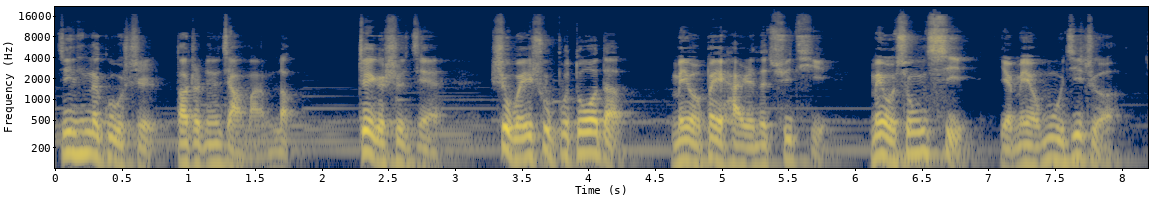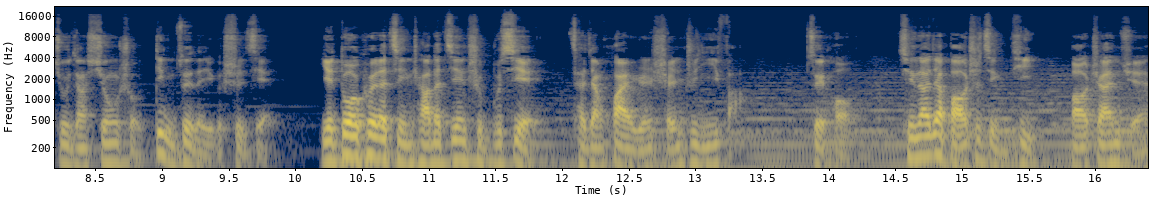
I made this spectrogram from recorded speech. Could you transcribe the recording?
今天的故事到这边讲完了。这个事件是为数不多的没有被害人的躯体。没有凶器，也没有目击者，就将凶手定罪的一个事件，也多亏了警察的坚持不懈，才将坏人绳之以法。最后，请大家保持警惕，保持安全。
